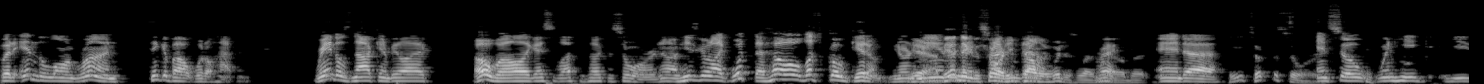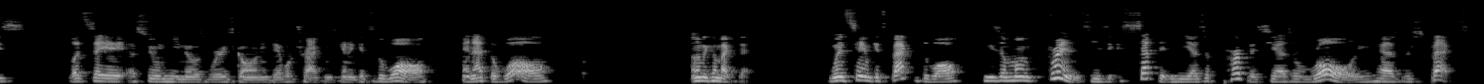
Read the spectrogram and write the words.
But in the long run, think about what'll happen. Randyll's not gonna be like, oh well, I guess he left to tuck the sword. No, he's gonna be like, what the hell? Let's go get him. You know what yeah, I mean? if he They're taken the sword, he him probably would just let him Right. go, but And uh, he took the sword. and so when he he's let's say assume he knows where he's going, he's able to track him, he's gonna get to the wall, and at the wall let me come back to that. When Sam gets back to the wall, he's among friends. He's accepted. He has a purpose. He has a role. He has respect.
